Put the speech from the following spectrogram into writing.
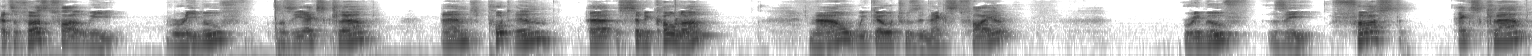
At the first file we remove the X clamp and put in a semicolon. Now we go to the next file, remove the first X clamp,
